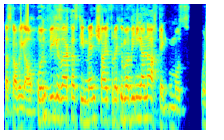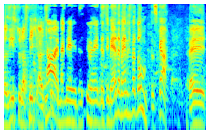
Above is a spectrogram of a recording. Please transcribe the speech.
das glaube ich auch. Und wie gesagt, dass die Menschheit vielleicht immer weniger nachdenken muss. Oder siehst du das nicht als... Ja, ich meine, dass die, dass die Mehrheit der Menschen verdummt, das ist klar. Weil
